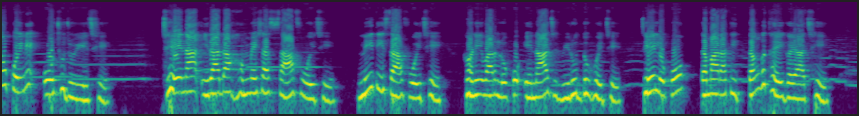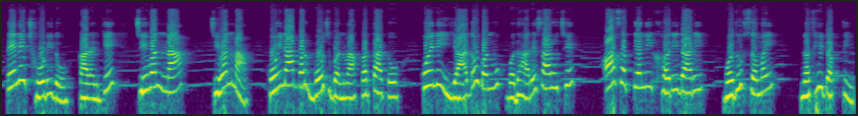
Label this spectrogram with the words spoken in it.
તો કોઈને ઓછું જોઈએ છે. જેના ઈરાદા હંમેશા સાફ હોય છે, નીતિ સાફ હોય છે. ઘણીવાર લોકો એના જ વિરુદ્ધ હોય છે. જે લોકો તમારાથી તંગ થઈ ગયા છે, તેને છોડી દો. કારણ કે જીવનના, જીવનમાં કોઈના પર બોજ બનવા કરતા તો કોઈની યાદો બનવું વધારે સારું છે. અસત્યની ખરીદારી વધુ સમય નથી ટકતી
